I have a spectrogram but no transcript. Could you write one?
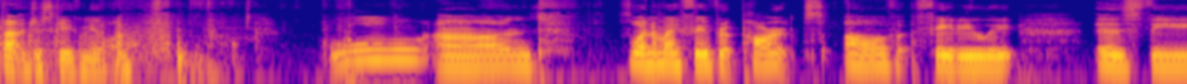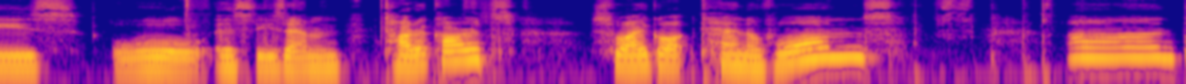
that just gave me one. Oh, and one of my favourite parts of Fairy Loot is these oh, is these um tarot cards. So I got 10 of wands and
